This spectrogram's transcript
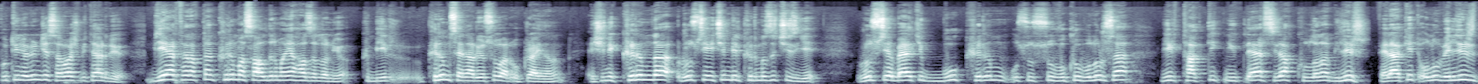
Putin ölünce savaş biter diyor. Diğer taraftan Kırım'a saldırmaya hazırlanıyor. Bir Kırım senaryosu var Ukrayna'nın. E şimdi Kırım'da Rusya için bir kırmızı çizgi. Rusya belki bu Kırım hususu vuku bulursa bir taktik nükleer silah kullanabilir. Felaket olabilir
